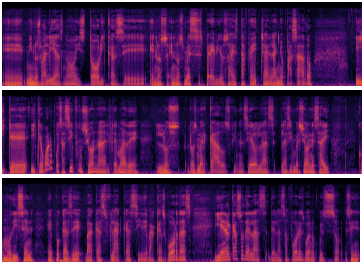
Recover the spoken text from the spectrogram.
eh, minusvalías no históricas eh, en los en los meses previos a esta fecha el año pasado y que y que bueno pues así funciona el tema de los los mercados financieros las las inversiones hay como dicen, épocas de vacas flacas y de vacas gordas. Y en el caso de las de las afores, bueno, pues se,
